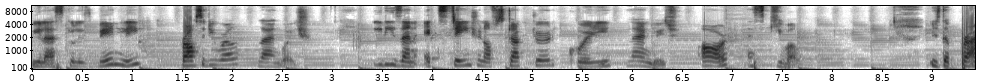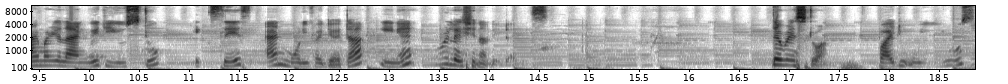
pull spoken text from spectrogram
PLSQL is mainly procedural language. It is an extension of structured query language or SQL. It's the primary language used to access and modify data in a relational database. The rest one. Why do we use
